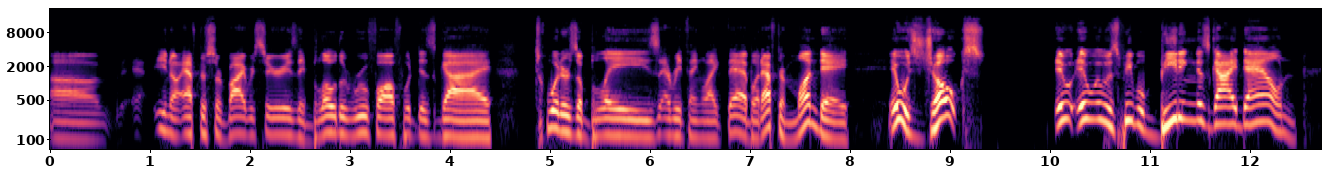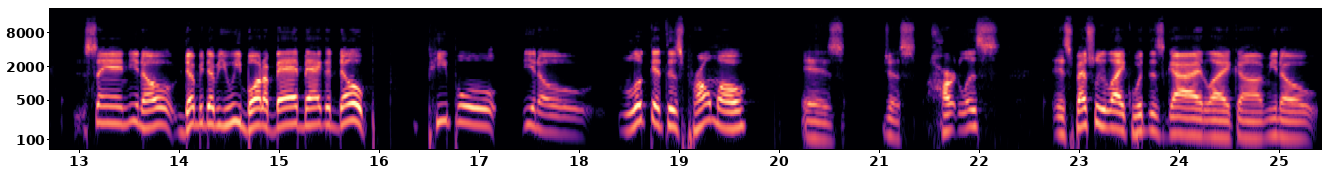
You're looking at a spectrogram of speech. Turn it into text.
Uh, you know, after Survivor Series, they blow the roof off with this guy. Twitter's ablaze, everything like that. But after Monday, it was jokes. It, it, it was people beating this guy down, saying, you know, WWE bought a bad bag of dope. People, you know, looked at this promo as just heartless, especially like with this guy, like, um, you know,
